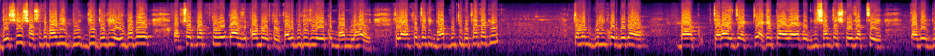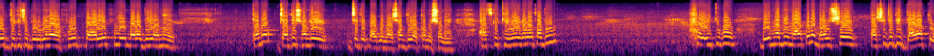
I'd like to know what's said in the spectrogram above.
দেশের সশস্ত্র বাহিনীর বিরুদ্ধে যদি এইভাবে অবসরপ্রাপ্ত হোক আর কর্মরত তাদের বিরুদ্ধে যদি এরকম মামলা হয়, তাহলে আন্তর্জাতিক ভাবমূর্তি কোথায় থাকে? তখন গুলি করবে না বা যারা এই যে একের পর এক অগ্নিসন্ত্রাস করে যাচ্ছে, তাদের বিরুদ্ধে কিছু বলবে না। ফুল পারলে ফুলের মালা দিয়ে আনে। কেন? জাতিসংঘে যেতে পারবে না, শান্তি রক্ষা মিশনে। আজকে কি হয়ে গেল তাদের? ওইটুকু বেমানি না করে মানুষের পাশে যদি দাঁড়াতো,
